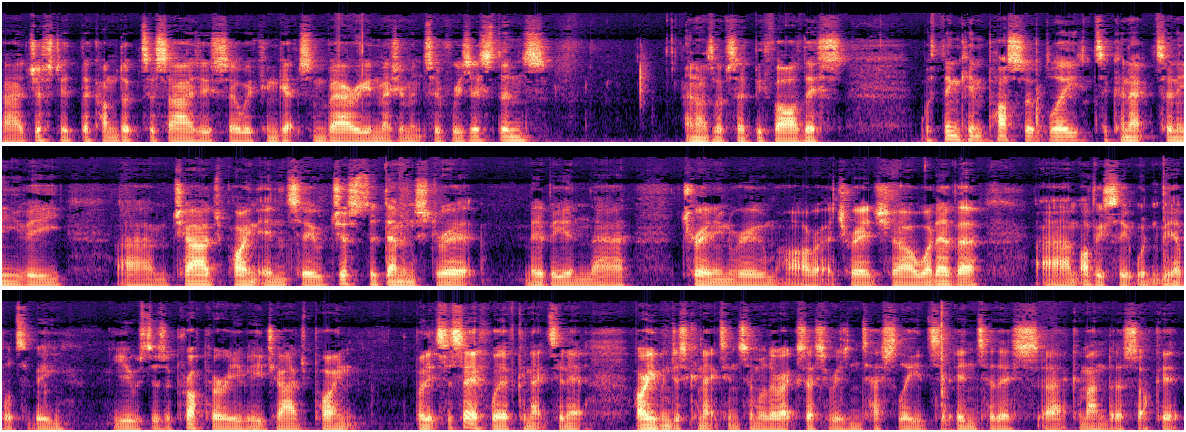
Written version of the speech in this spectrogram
uh, adjusted the conductor sizes so we can get some varying measurements of resistance. And as I've said before, this we're thinking possibly to connect an EV um, charge point into just to demonstrate maybe in their training room or at a trade show or whatever. Um, obviously, it wouldn't be able to be used as a proper EV charge point, but it's a safe way of connecting it, or even just connecting some other accessories and test leads into this uh, commando socket.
